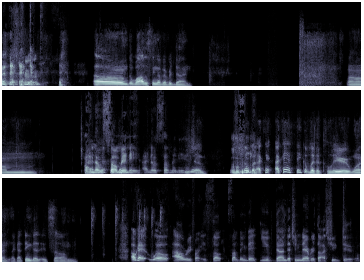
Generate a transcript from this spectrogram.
um, the wildest thing I've ever done. Um, I I know can't so many. I know so many. yeah, no, but I can't. I can't think of like a clear one. Like I think that it's um. okay, well, I'll rephrase. So, something that you've done that you never thought you'd do.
